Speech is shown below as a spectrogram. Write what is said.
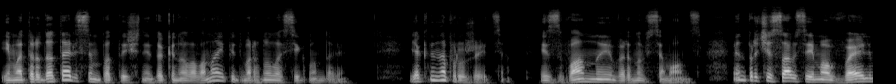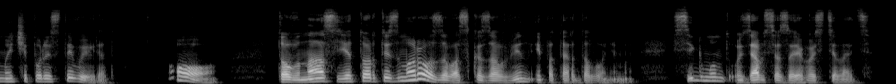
І метрдотель симпатичний, докинула вона і підморгнула Сігмундові. Як не напружується. Із ванної вернувся Монс. Він причесався і мав вельми чепуристий вигляд. О, то в нас є торт із морозива, сказав він і потер долонями. Сігмунд узявся за його стілець.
